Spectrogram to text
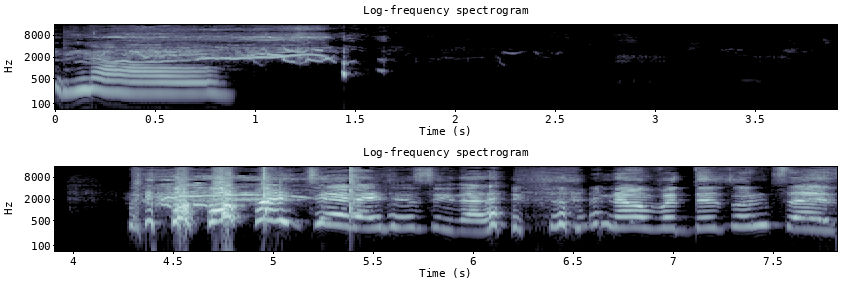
No. I did. I did see that. No, but this one says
